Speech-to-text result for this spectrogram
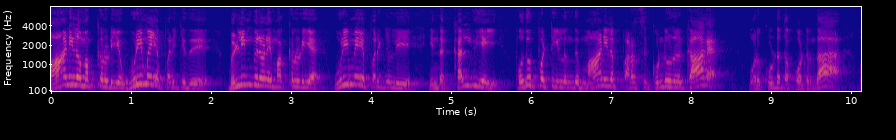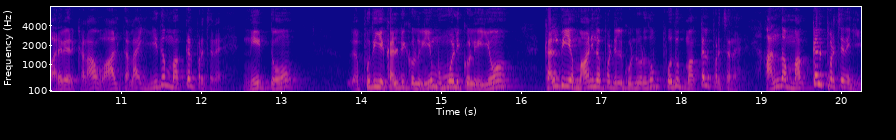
மாநில மக்களுடைய உரிமையை பறிக்குது. விளிம்பு மக்களுடைய உரிமையை பறிக்க சொல்லி இந்த கல்வியை பொதுப்பட்டியிலிருந்து மாநில அரசு கொண்டு வருவதற்காக ஒரு கூட்டத்தை போட்டிருந்தா வரவேற்கலாம் வாழ்த்தலாம். இது மக்கள் பிரச்சனை. நீட்டும் புதிய கல்விக் கொள்கையும் மும்மொழி கொள்கையும் கல்வியை மாநில பட்டியலில் கொண்டு வருவதும் பொது மக்கள் பிரச்சனை. அந்த மக்கள் பிரச்சனைக்கு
